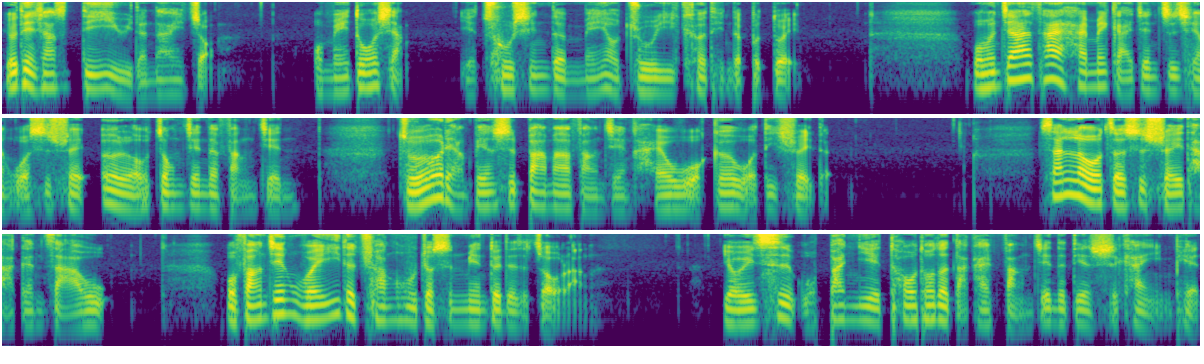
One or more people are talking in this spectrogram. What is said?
有点像是低语的那一种。我没多想。也粗心的没有注意客厅的不对。我们家在还没改建之前，我是睡二楼中间的房间，左右两边是爸妈房间，还有我哥我弟睡的。三楼则是水塔跟杂物。我房间唯一的窗户就是面对着走廊。有一次，我半夜偷偷的打开房间的电视看影片，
